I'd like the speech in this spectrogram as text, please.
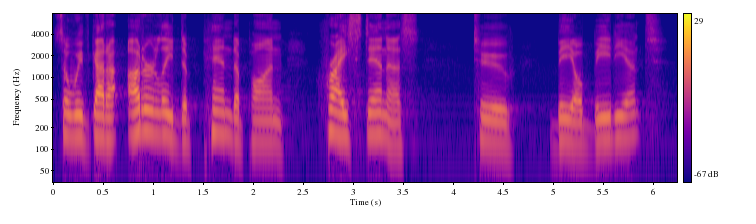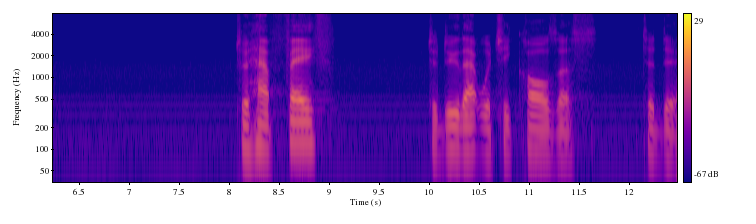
So we've got to utterly depend upon Christ in us to be obedient, to have faith, to do that which He calls us to do.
